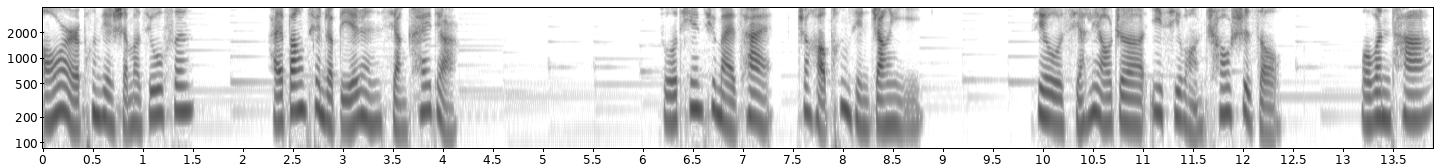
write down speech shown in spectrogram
偶尔碰见什么纠纷，还帮劝着别人想开点儿。昨天去买菜。正好碰见张姨，就闲聊着一起往超市走。我问她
